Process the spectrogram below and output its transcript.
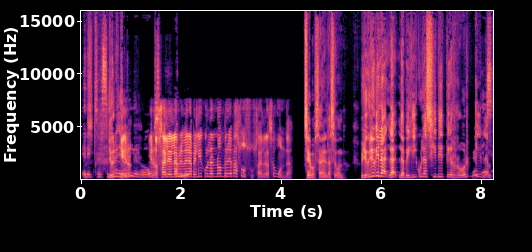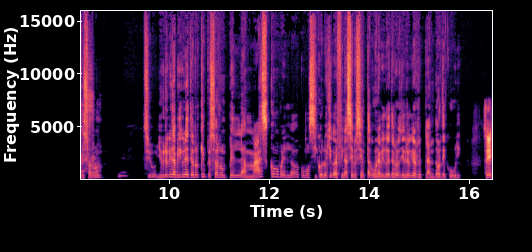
El exorcismo de Emily Que no Rose. sale en la primera película el nombre de Pasusu, sale en la segunda. Sí, pues sale en la segunda. Pero yo creo que la, la, la película así de terror que la empezó a romper. Sí, yo creo que la película de terror que empezó a romperla más como por el lado como psicológico, al final se presenta como una película de terror, yo creo que el resplandor de Kubrick. Sí,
